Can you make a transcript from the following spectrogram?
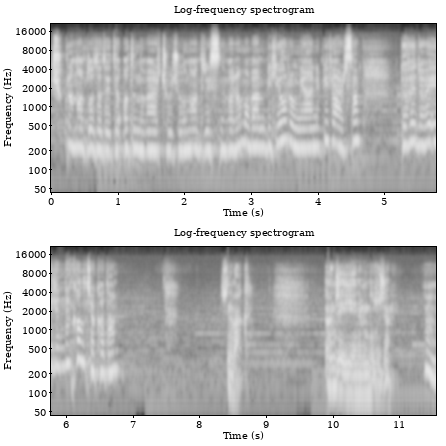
Şükran abla da dedi adını ver çocuğun adresini ver ama ben biliyorum yani bir versem döve döve elinde kalacak adam. Şimdi bak. Önce yeğenimi bulacağım. Hı.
